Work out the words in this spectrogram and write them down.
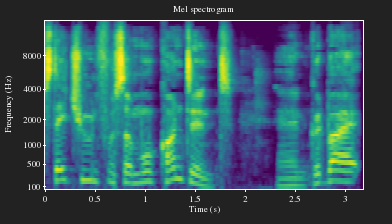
stay tuned for some more content and goodbye.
